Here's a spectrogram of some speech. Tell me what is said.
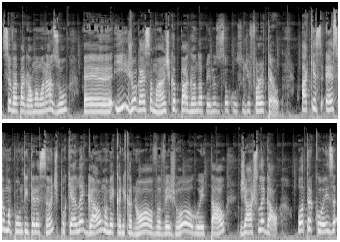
você vai pagar uma mana azul é, e jogar essa mágica pagando apenas o seu custo de Foretel. Aqui, essa é uma ponto interessante, porque é legal uma mecânica nova, ver jogo e tal. Já acho legal. Outra coisa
